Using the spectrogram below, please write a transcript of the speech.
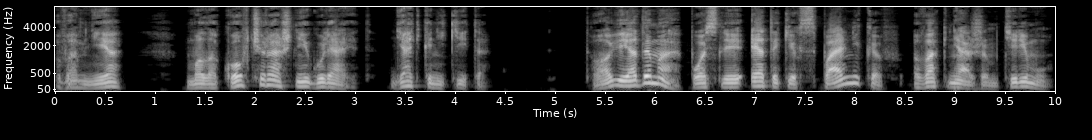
Во мне молоко вчерашнее гуляет, дядька Никита. То ведомо, после этаких спальников во княжем терему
